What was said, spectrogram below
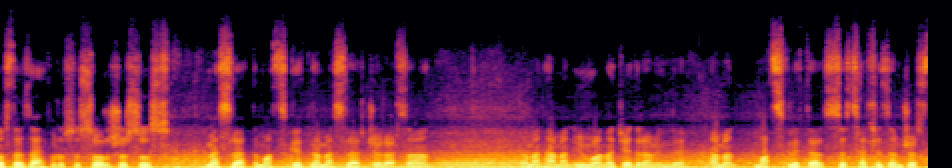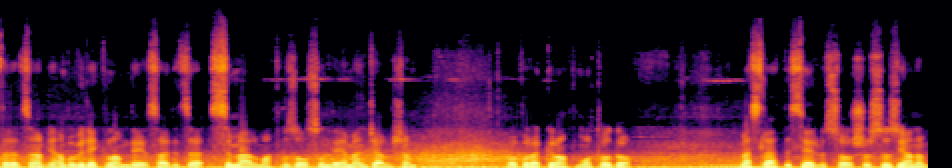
Dostlar, zəng vurursunuz, soruşursunuz, məsləhətli motosiklet nə məsləhət görərsən? Və Mən həmən ünvana gedirəm indi. Həmən motosikletləri sizə çəkəcəm, göstərəcəm. Yəni bu bir reklam deyil, sadəcə sizin məlumatınız olsun deyə mən gəlmişəm. Və bura Grand Motodur. Məsləhətli servis soruşursunuz. Yəni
